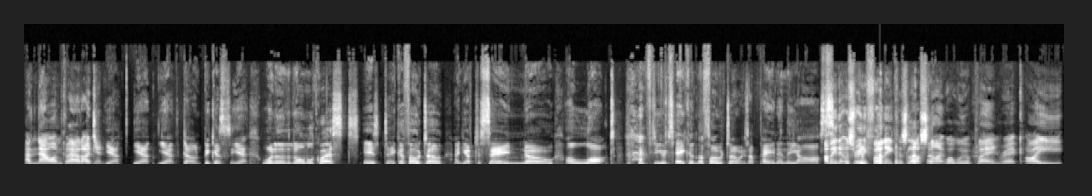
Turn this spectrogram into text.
and now I'm glad I didn't. Yeah, yeah, yeah. Don't because yeah, one of the normal quests is take a photo and you have to say no a lot after you've taken the photo. It's a pain in the arse. I mean, it was really funny because last night while we were playing, Rick, I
